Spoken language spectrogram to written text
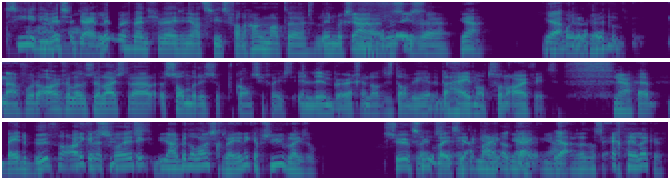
Zie je, die wist dat jij in Limburg bent geweest en je had zoiets van hangmatten, Limburgse Ja, leven. Ja. Ja. Ik weet niet. Nou, voor de argeloze luisteraar, Sander is op vakantie geweest in Limburg. En dat is dan weer de heimat van Arvid. ja. Eh, ben je de buurt van ik Arvid geweest? ik, ja, ik ben er langs gereden en ik heb zuurvlees op. Zuurvlees. Zuurvlees, ja. maar oké, ja, ja, ja. dat was echt heel lekker.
